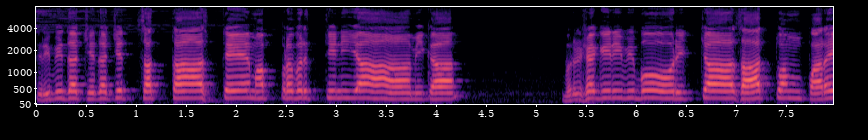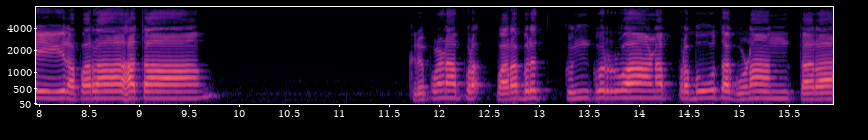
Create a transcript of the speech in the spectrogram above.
திரிவித சிதச்சித் சத்தாஸ்தேம பிரவருத்தி விபோரிச்சா சாத்வம் பரைரபராஹதாம் கிருபண பரபிருத் குங்குர்வாண பிரபூத குணாந்தரா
